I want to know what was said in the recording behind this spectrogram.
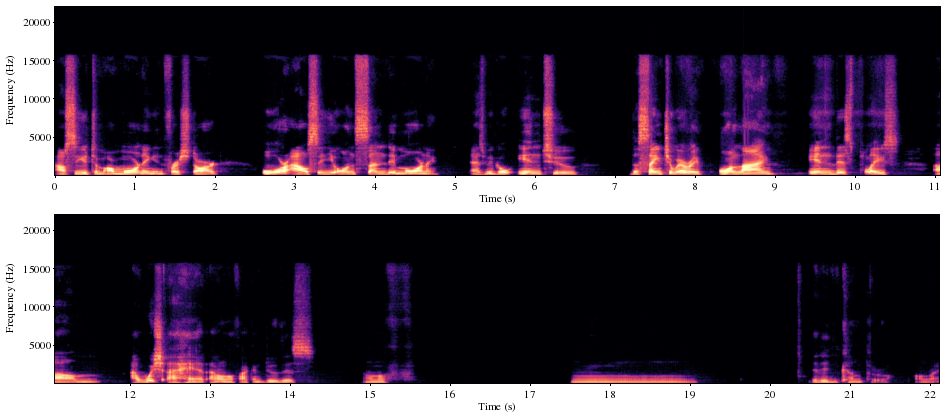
I'll see you tomorrow morning in Fresh Start, or I'll see you on Sunday morning as we go into the sanctuary online in this place. Um, I wish I had. I don't know if I can do this. I don't know. If, hmm, it didn't come through. All right.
